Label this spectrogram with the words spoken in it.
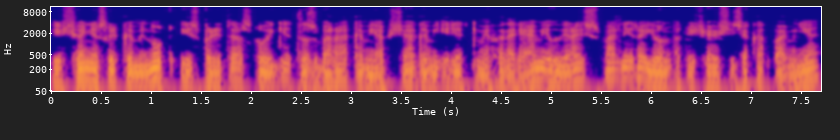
Еще несколько минут, и из пролетарского гетто с бараками, общагами и редкими фонарями выбираюсь в спальный район, отличающийся, как по мне,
